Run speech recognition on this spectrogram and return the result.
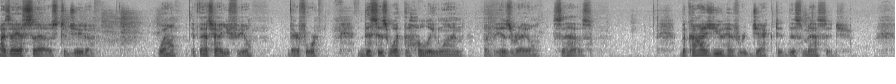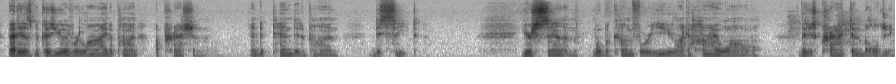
Isaiah says to Judah, Well, if that's how you feel, therefore, this is what the Holy One of Israel says. Because you have rejected this message, that is, because you have relied upon oppression and depended upon deceit, your sin will become for you like a high wall that is cracked and bulging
